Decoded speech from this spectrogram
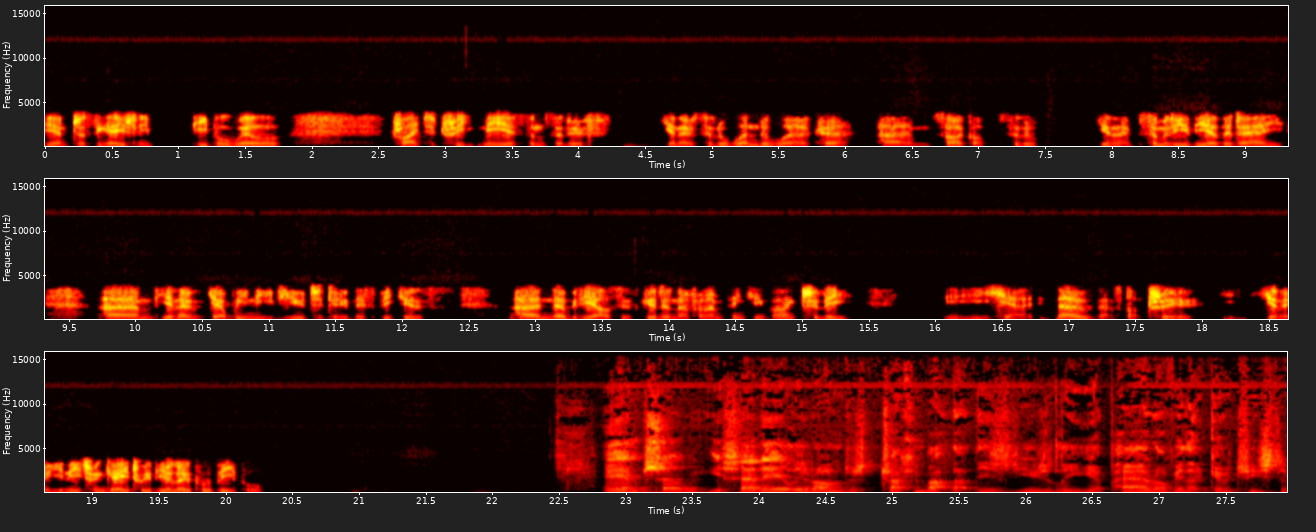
you know, just occasionally people will try to treat me as some sort of, you know, sort of wonder worker. Um, so I got sort of you know, somebody the other day, um, you know, yeah, we need you to do this because uh, nobody else is good enough. And I'm thinking, well, actually, yeah, no, that's not true. You, you know, you need to engage with your local people. Um, so you said earlier on, just tracking back, that there's usually a pair of you that go to each, uh,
